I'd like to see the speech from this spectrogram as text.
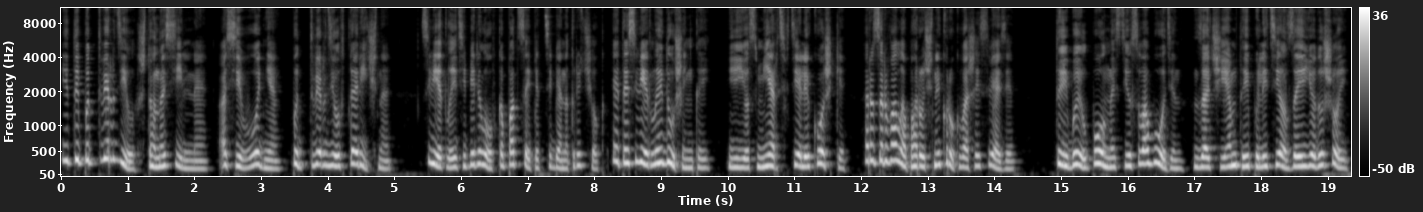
И ты подтвердил, что она сильная, а сегодня подтвердил вторично. Светлые теперь ловко подцепят тебя на крючок этой светлой душенькой. Ее смерть в теле кошки разорвала порочный круг вашей связи. Ты был полностью свободен. Зачем ты полетел за ее душой?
